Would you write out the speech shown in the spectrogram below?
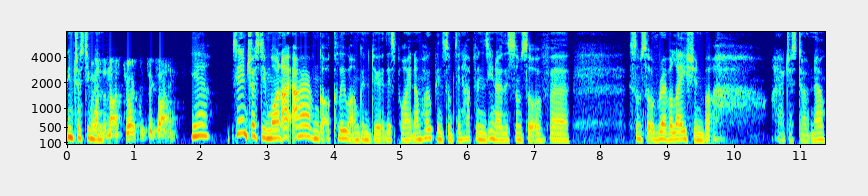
Interesting But one. It's a nice choice. It's exciting. Yeah. It's an interesting one. I, I haven't got a clue what I'm going to do at this point. I'm hoping something happens. You know, there's some sort of uh, some sort of revelation, but I just don't know.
